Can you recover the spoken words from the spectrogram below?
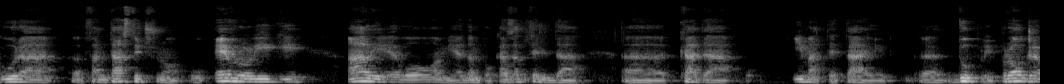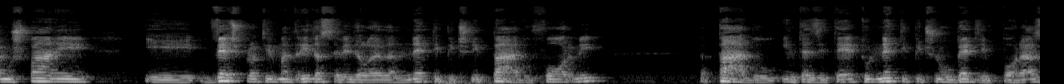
gura fantastično u Euroligi, ali evo ovo vam je jedan pokazatelj da kada imate taj dupli program u Španiji i već protiv Madrida se vidjelo jedan netipični pad u formi, pad u intenzitetu, netipično ubedljiv poraz,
